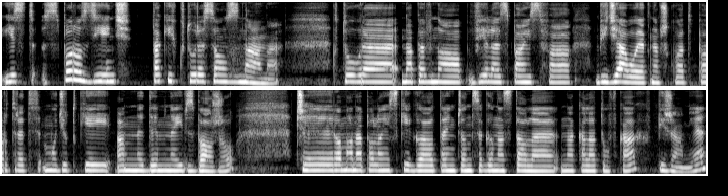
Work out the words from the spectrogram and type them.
Jest sporo zdjęć takich, które są znane które na pewno wiele z Państwa widziało, jak na przykład portret młodziutkiej Anny Dymnej w Zbożu czy Romana Polońskiego tańczącego na stole na kalatówkach w piżamie,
